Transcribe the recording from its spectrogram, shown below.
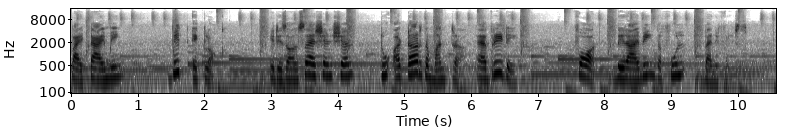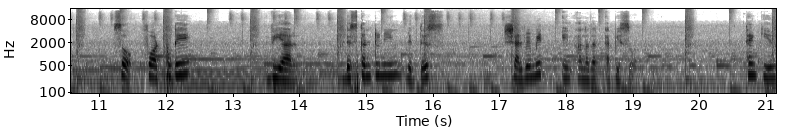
by timing with a clock. It is also essential to utter the mantra every day for deriving the full benefits. So, for today, we are discontinuing with this. Shall we meet in another episode? Thank you.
